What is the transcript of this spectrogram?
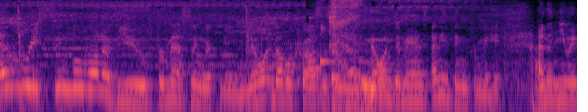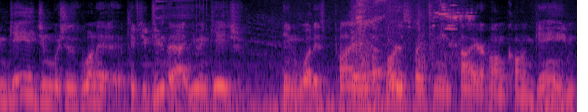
every single one of you for messing with me. No one double crosses me. No one demands anything from me. And then you engage in which is one. Of, if you do that, you engage in what is probably one of the hardest fights in the entire Hong Kong game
